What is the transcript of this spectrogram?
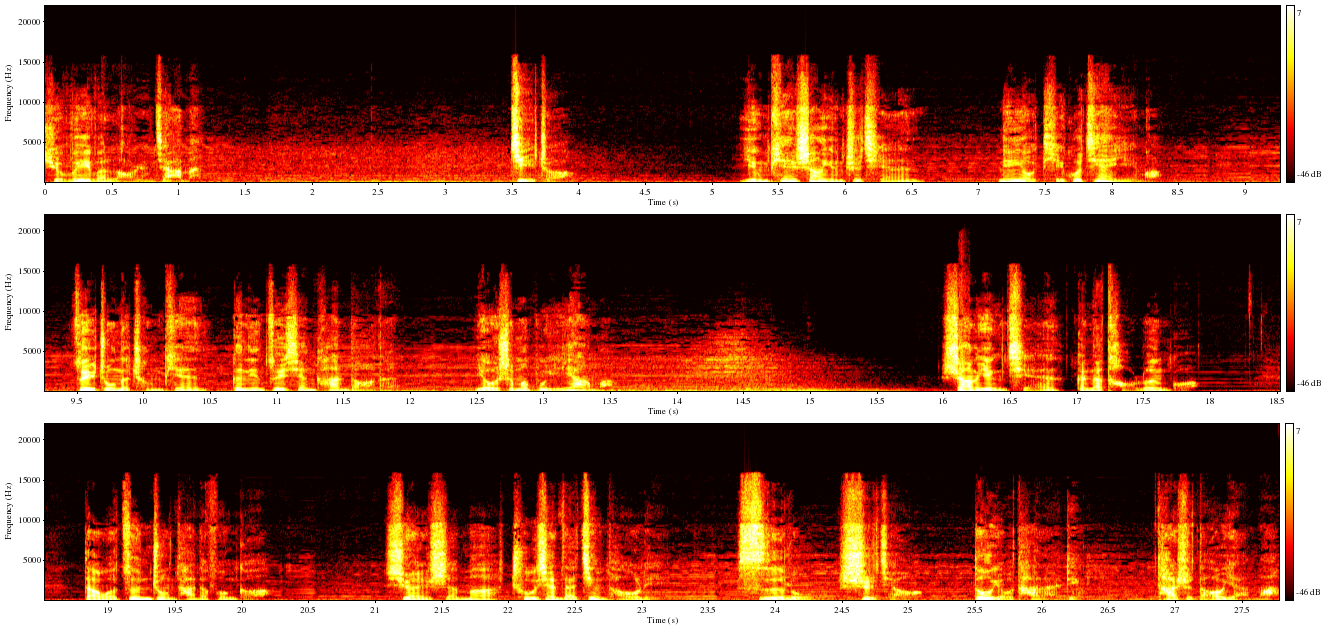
去慰问老人家们。记者，影片上映之前，您有提过建议吗？最终的成片跟您最先看到的有什么不一样吗？上映前跟他讨论过。但我尊重他的风格，选什么出现在镜头里，思路视角都由他来定，他是导演嘛。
